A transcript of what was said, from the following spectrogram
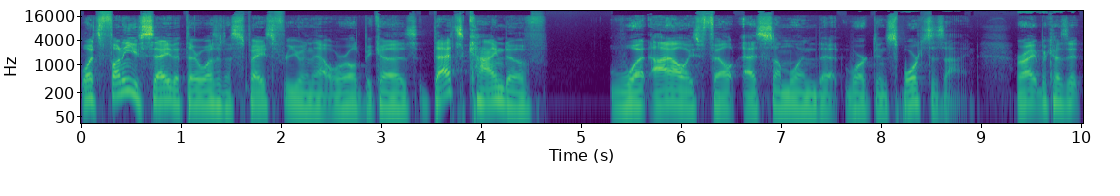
Well, it's funny you say that there wasn't a space for you in that world because that's kind of what I always felt as someone that worked in sports design, right? Because it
